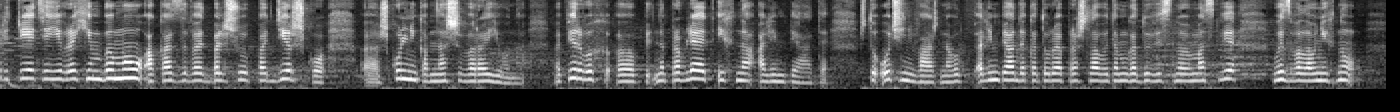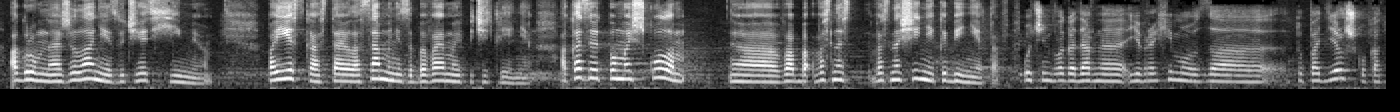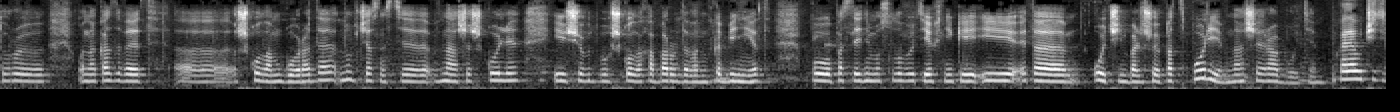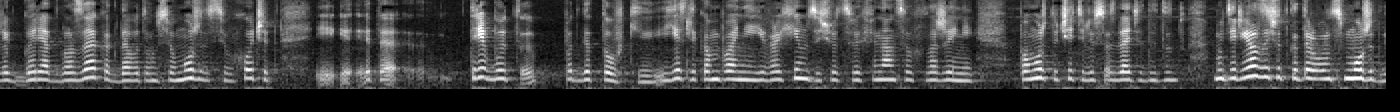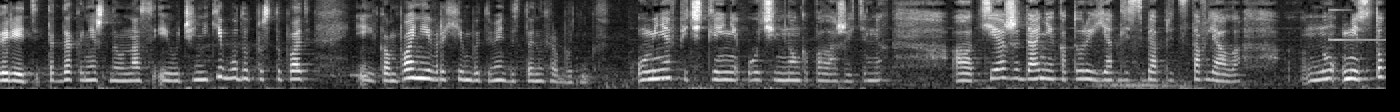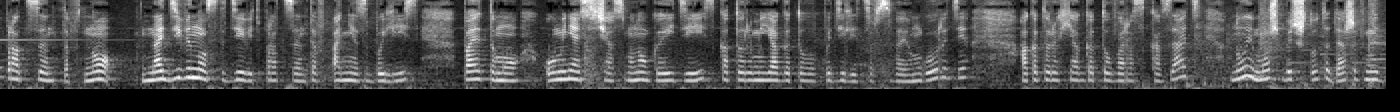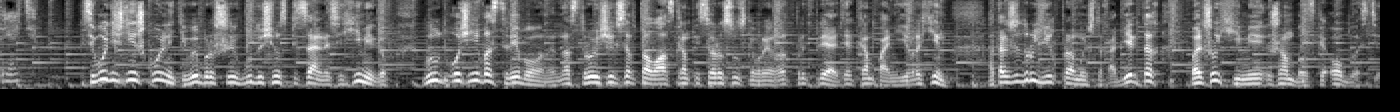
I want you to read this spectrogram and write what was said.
Предприятие Еврахим БМУ оказывает большую поддержку э, школьникам нашего района. Во-первых, э, направляет их на Олимпиады, что очень важно. Вот Олимпиада, которая прошла в этом году весной в Москве, вызвала у них ну, огромное желание изучать химию. Поездка оставила самые незабываемые впечатления. Оказывает помощь школам в оснащении кабинетов. Очень благодарна Еврахиму за ту поддержку, которую он оказывает э, школам города, ну, в частности, в нашей школе и еще в двух школах оборудован кабинет по последнему слову техники, и это очень большое подспорье в нашей работе. Когда учителю горят глаза, когда вот он все может, все хочет, и это требует подготовки. Если компания Еврахим за счет своих финансовых вложений поможет учителю создать вот этот материал, за счет которого он сможет гореть, тогда, конечно, у нас и ученики будут поступать, и компания Еврахим будет иметь достойных работников. У меня впечатлений очень много положительных. А, те ожидания, которые я для себя представляла, ну, не сто процентов, но на 99% они сбылись, поэтому у меня сейчас много идей, с которыми я готова поделиться в своем городе, о которых я готова рассказать, ну и, может быть, что-то даже внедрять. Сегодняшние школьники, выбравшие в будущем специальности химиков, будут очень востребованы на строящихся в Таласском и Сарасузском районах предприятиях компании «Еврохим», а также других промышленных объектах большой химии Жамбылской области.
